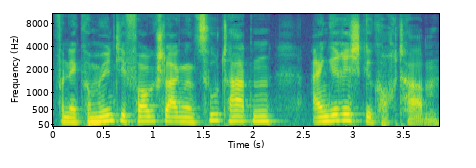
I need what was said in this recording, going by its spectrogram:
von der Community vorgeschlagenen Zutaten ein Gericht gekocht haben.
